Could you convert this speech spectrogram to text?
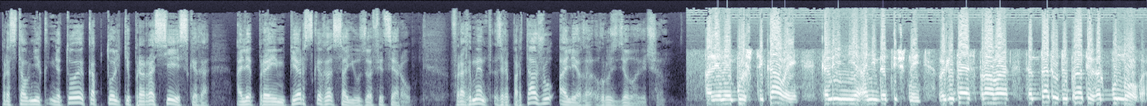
прадстаўнік не тое, каб толькі прарасейскага, але пра імперскага саюзу афіцэраў фрагмент з рэпартажу олега груздзеловича але найбольш цікавай калі не анекдатычнай выглядае справа кандыдата ў дэпутаты гарбунова.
